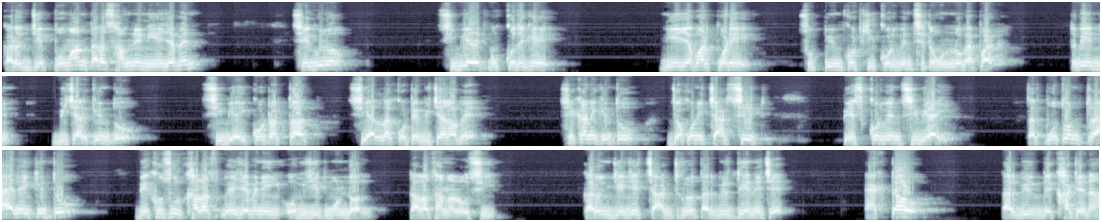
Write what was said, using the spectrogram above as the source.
কারণ যে প্রমাণ তারা সামনে নিয়ে যাবেন, সেগুলো সিবিআই এর পক্ষ থেকে নিয়ে যাবার পরে সুপ্রিম কোর্ট কি করবেন সেটা অন্য ব্যাপার। তবে বিচার কিন্তু সিবিআই কোর্ট অর্থাৎ শিয়ালদা কোর্টে বিচার হবে। সেখানে কিন্তু যখনই চার্জশিট পেশ করবেন সিবিআই, তার প্রথম ট্রায়ালেই কিন্তু বেকসুর খালাস পেয়ে যাবেন এই অভিজিৎ মণ্ডল টালা থানার ওসি। কারণ যে যে চার্জগুলো তার বিরুদ্ধে এনেছে, একটাও তার বিরুদ্ধে খাটে না।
